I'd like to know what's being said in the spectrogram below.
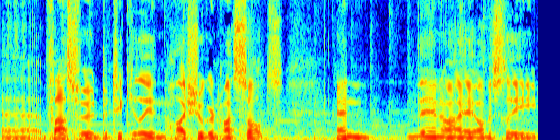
uh, fast food particularly, and high sugar and high salts, and then I obviously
